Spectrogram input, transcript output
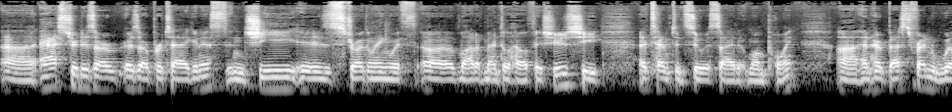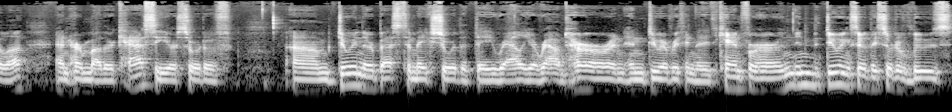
uh, Astrid is our is our protagonist, and she is struggling with a lot of mental health issues. She attempted suicide at one point, uh, and her best friend Willa and her mother Cassie are sort of um, doing their best to make sure that they rally around her and, and do everything that they can for her. And in doing so, they sort of lose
